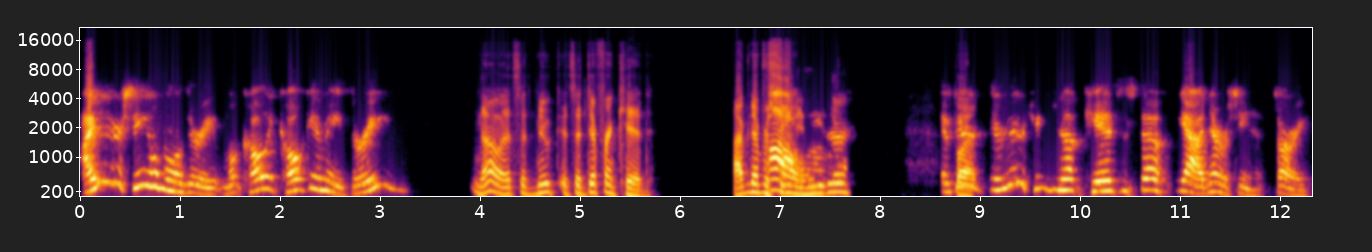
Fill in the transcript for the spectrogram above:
I never seen Home Alone three. Macaulay Culkin made three. No, it's a new. It's a different kid. I've never Oh, seen it oh. either. If they're if they're changing up kids and stuff, yeah, I've never seen it. Sorry,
